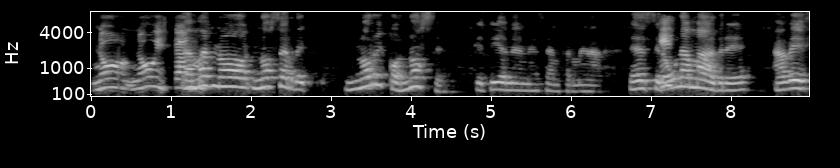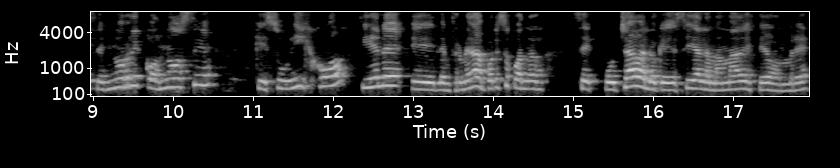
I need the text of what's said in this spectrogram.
no, no están. Además no, no se no reconocen que tienen esa enfermedad. Es decir, una madre a veces no reconoce que su hijo tiene eh, la enfermedad. Por eso cuando se escuchaba lo que decía la mamá de este hombre,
